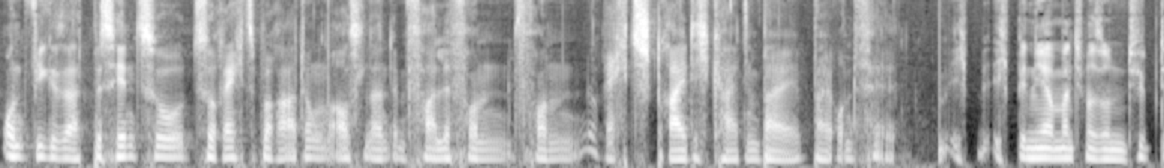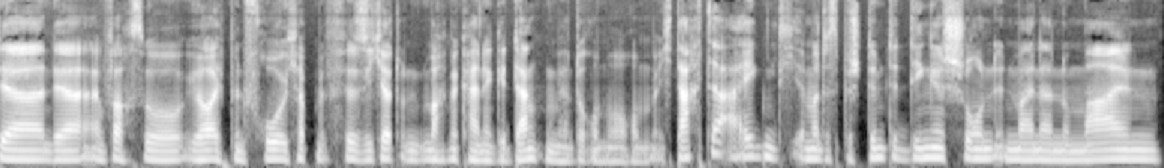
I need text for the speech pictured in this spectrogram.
Und wie gesagt, bis hin zu, zur Rechtsberatung im Ausland im Falle von, von Rechtsstreitigkeiten bei, bei Unfällen ich, ich bin ja manchmal so ein Typ, der, der einfach so, ja, ich bin froh, ich habe mir versichert und mache mir keine Gedanken mehr drumherum. Ich dachte eigentlich immer, dass bestimmte Dinge schon in meiner normalen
